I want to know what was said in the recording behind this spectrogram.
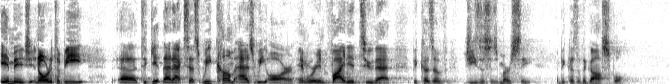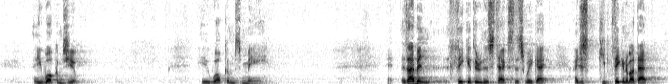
image in order to be uh, to get that access. We come as we are, and we're invited to that because of Jesus' mercy and because of the gospel. And He welcomes you. He welcomes me. As I've been thinking through this text this week, I, I just keep thinking about that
